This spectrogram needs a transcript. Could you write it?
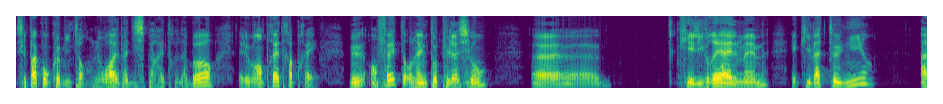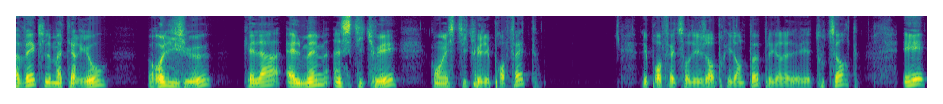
C'est pas concomitant. Le roi va disparaître d'abord et le grand prêtre après. Mais en fait, on a une population euh, qui est livrée à elle-même et qui va tenir avec le matériau religieux qu'elle a elle-même institué, qu'ont institué les prophètes. Les prophètes sont des gens pris dans le peuple, il y, y a toutes sortes, et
